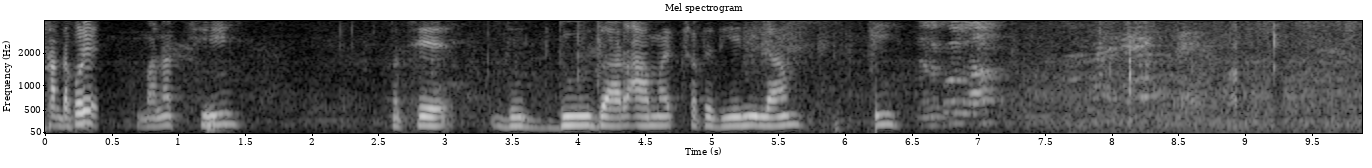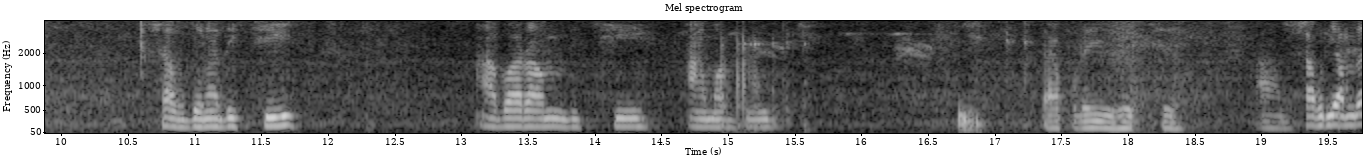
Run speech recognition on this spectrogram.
ঠান্ডা করে বানাচ্ছি। হচ্ছে দুধ দুধ আর আম একসাথে দিয়ে নিলাম। এই সাবুদানা দিচ্ছি। আবার আম দিচ্ছি আম আর দুধ। তারপরে হচ্ছে আম। সাবু দিয়ে আমরা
